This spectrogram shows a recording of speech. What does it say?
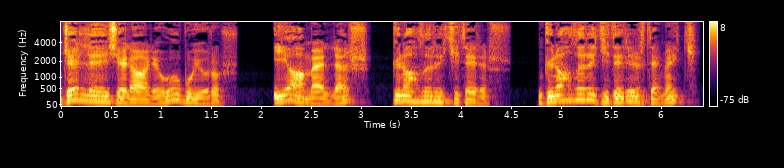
Celle Celaluhu buyurur. İyi ameller günahları giderir. Günahları giderir demek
